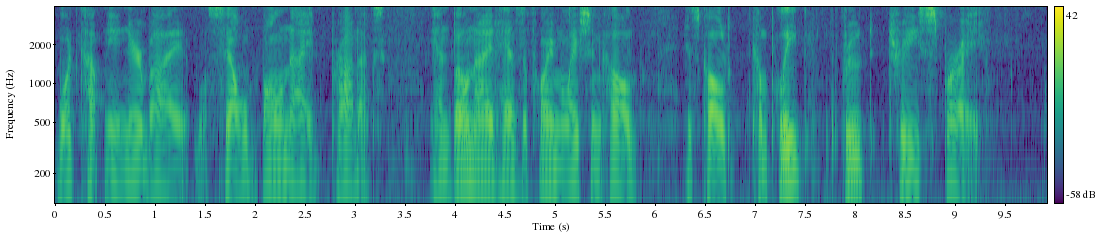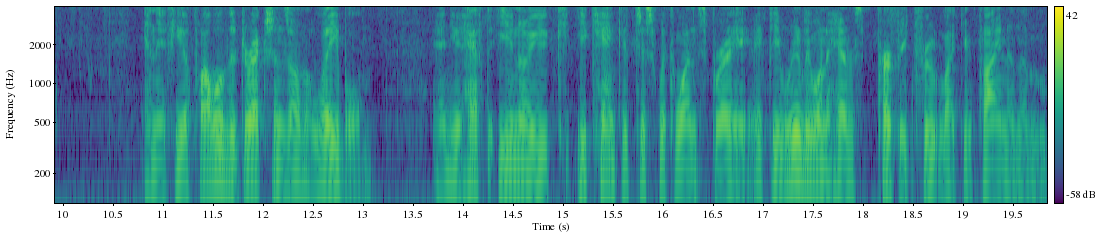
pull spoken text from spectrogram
what company nearby will sell Bonide products. And Bonide has a formulation called it's called Complete Fruit Tree Spray. And if you follow the directions on the label, and you have to, you know, you, you can't get just with one spray. If you really want to have perfect fruit like you find in the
